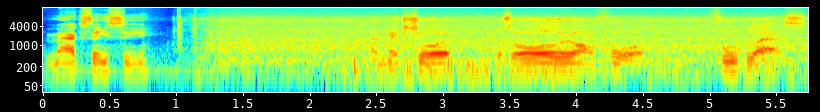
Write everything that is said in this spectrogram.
max AC. And make sure it's all the way on full, full blast.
